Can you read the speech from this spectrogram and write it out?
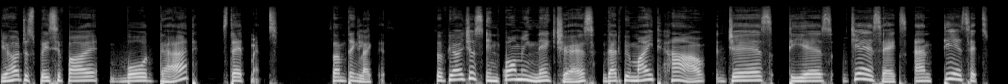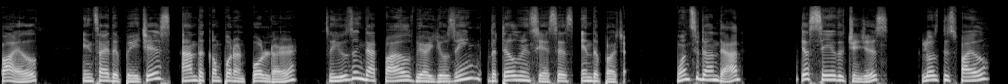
you have to specify both that statements, something like this. So we are just informing Next.js that we might have JS, TS, JSX and TSX files inside the pages and the component folder. So using that file, we are using the Tailwind CSS in the project. Once you've done that, just save the changes, close this file,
